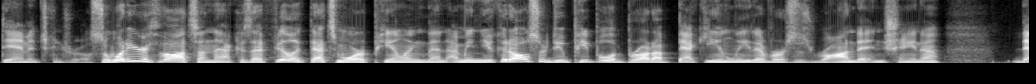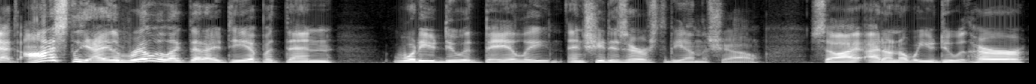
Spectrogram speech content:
Damage Control. So, what are your thoughts on that? Because I feel like that's more appealing than. I mean, you could also do people have brought up Becky and Lita versus Ronda and Shayna. That honestly, I really like that idea, but then what do you do with Bayley? And she deserves to be on the show. So I, I don't know what you do with her.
